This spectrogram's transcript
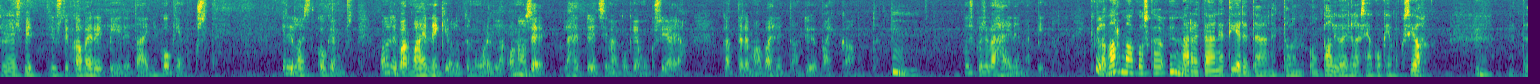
Kyllä jos miettii just kaveripiiri tai ne kokemukset, erilaiset kokemukset. On se varmaan ennenkin ollut, että nuorilla, onhan se lähetty etsimään kokemuksia ja katselemaan vaihdettaan työpaikkaa, mutta Mm. Olisiko se vähän enemmän pinnalla? Kyllä varmaan, koska ymmärretään ja tiedetään, että on, on paljon erilaisia kokemuksia. Mm. Että,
